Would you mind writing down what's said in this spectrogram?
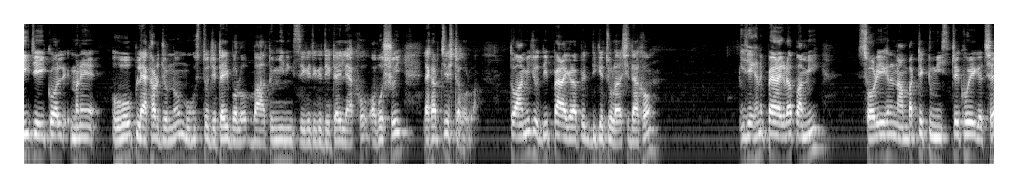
এই যে এই কল মানে হোপ লেখার জন্য, মুখস্থ যেটাই বলো বা তুমি মিনিংস জেগে জেগে যেটাই লেখো, অবশ্যই লেখার চেষ্টা করবা। তো আমি যদি প্যারাগ্রাফের দিকে চলে আসি, দেখো। এই যে এখানে প্যারাগ্রাফ আমি সরি এখানে নাম্বারটা একটু মিস্টেক হয়ে গেছে।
